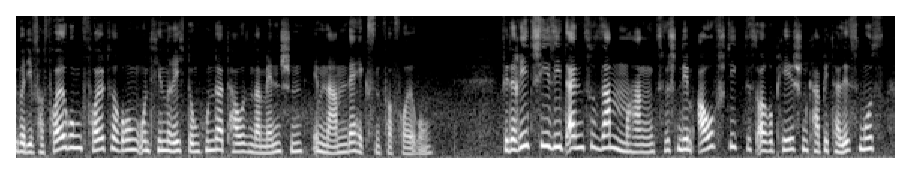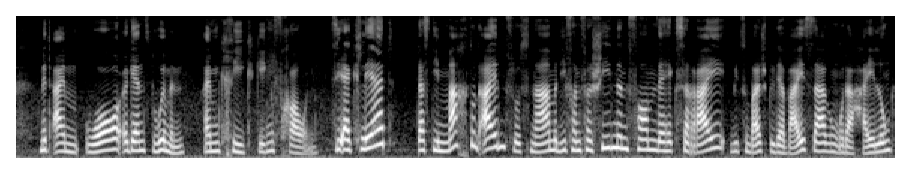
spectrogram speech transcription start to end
über die Verfolgung, Folterung und Hinrichtung Hunderttausender Menschen im Namen der Hexenverfolgung. Federici sieht einen Zusammenhang zwischen dem Aufstieg des europäischen Kapitalismus mit einem War against Women, einem Krieg gegen Frauen. Sie erklärt, dass die Macht und Einflussnahme, die von verschiedenen Formen der Hexerei, wie zum Beispiel der Weissagung oder Heilung,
